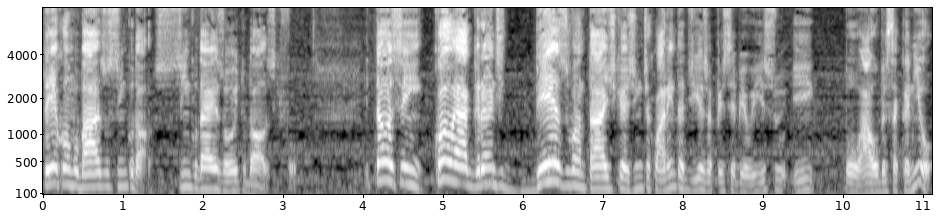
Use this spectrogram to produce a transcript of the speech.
tenha como base os 5 dólares. 5, 10 ou 8 dólares que for. Então, assim, qual é a grande desvantagem que a gente há 40 dias já percebeu isso e pô, a Uber sacaneou.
